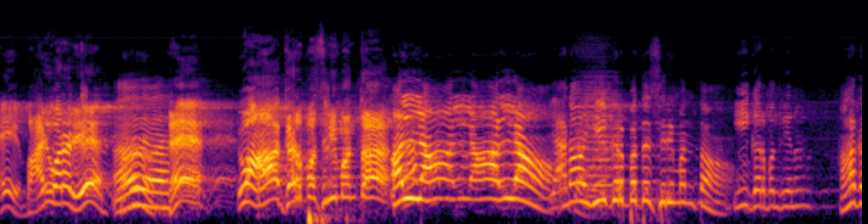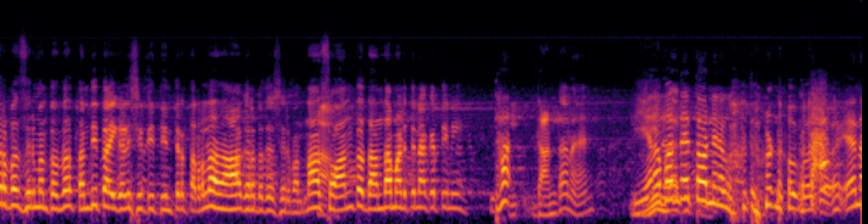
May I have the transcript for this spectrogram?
ಏ ಬಾರಿ ವರ ರೀ. ಏ ಇವ ಆ ಗರ್ಭ ಶ್ರೀಮಂತ? ಅಲ್ಲ ಅಲ್ಲ ಅಲ್ಲ. ನಾ ಈ ಗರ್ಭದ ಶ್ರೀಮಂತ. ಈ ಗರ್ಭ ಅಂದ್ರೆ ಏನು? ಆ ಗರ್ಭದ ಶ್ರೀಮಂತ ಅಂದ್ರೆ ತಂದೆ ತಾಯಿ ಗಳಿಸಿಟ್ಟು ತಿಂತಿರ್ತಾರಲ್ಲ ಆ ಗರ್ಭದ ಶ್ರೀಮಂತ ನಾ ಸ್ವಂತ ದಂಧ ಮಾಡ್ತೀನಿ ಹಾಕತ್ತೀನಿ ದಂತನ ಏನೋ ಬಂದೈತೋ ನಿನಗೆ ಹೊತ್ಕೊಂಡು ಹೋಗೋದು. ಏನ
